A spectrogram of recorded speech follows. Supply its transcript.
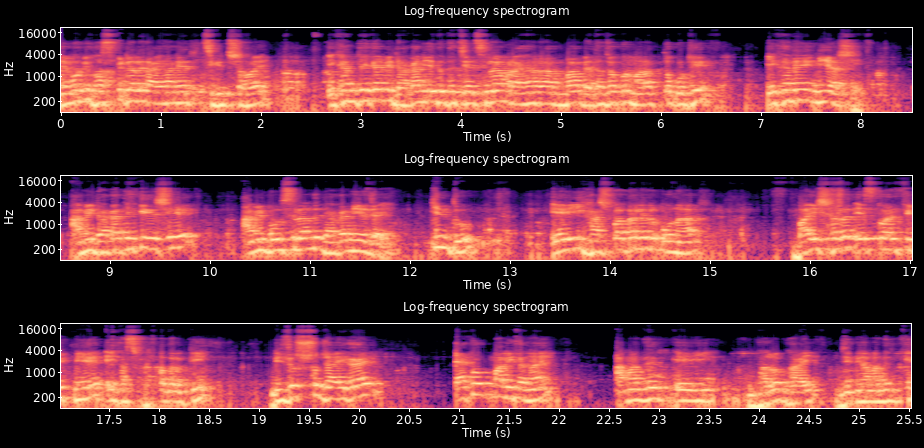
মেমোরি হসপিটালে রায়হানের চিকিৎসা হয়। এখান থেকে আমি ঢাকা নিয়ে যেতে চেয়েছিলাম। রায়হানের আব্বা ব্যথা যখন মারাত্মক উঠে এখানে নিয়ে আসে। আমি ঢাকা থেকে এসে আমি বলছিলাম যে ঢাকা নিয়ে যাই। কিন্তু এই হাসপাতালের ওনার বাইশ হাজার স্কোয়ার ফিট নিয়ে এই হাসপাতালটি নিজস্ব জায়গায় একক মালিকানায় আমাদের এই ভালো ভাই, যিনি আমাদেরকে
